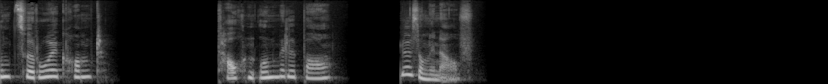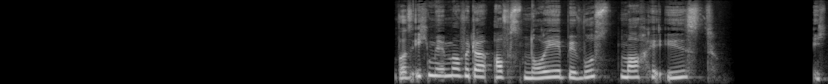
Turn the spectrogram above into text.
und zur Ruhe kommt, tauchen unmittelbar Lösungen auf. Was ich mir immer wieder aufs Neue bewusst mache, ist, ich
